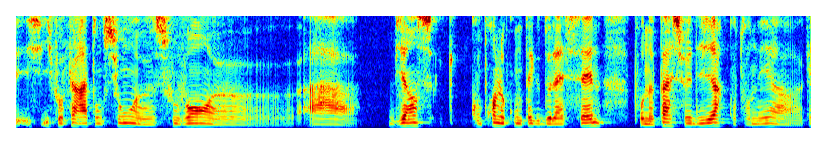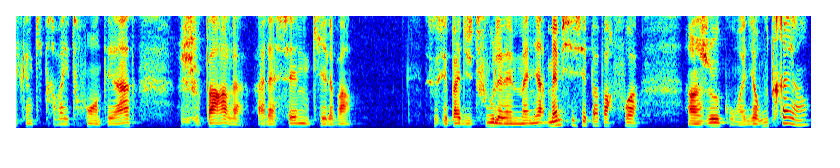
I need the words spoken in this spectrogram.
il faut faire attention souvent à bien comprendre le contexte de la scène pour ne pas se dire, quand on est quelqu'un qui travaille trop en théâtre, je parle à la scène qui est là-bas. Parce que c'est pas du tout la même manière, même si c'est pas parfois un jeu qu'on va dire outré, hein,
